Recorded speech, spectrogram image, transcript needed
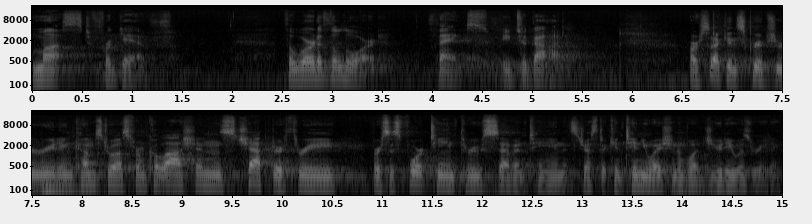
must forgive. The word of the Lord. Thanks be to God. Our second scripture reading comes to us from Colossians chapter 3, verses 14 through 17. It's just a continuation of what Judy was reading.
